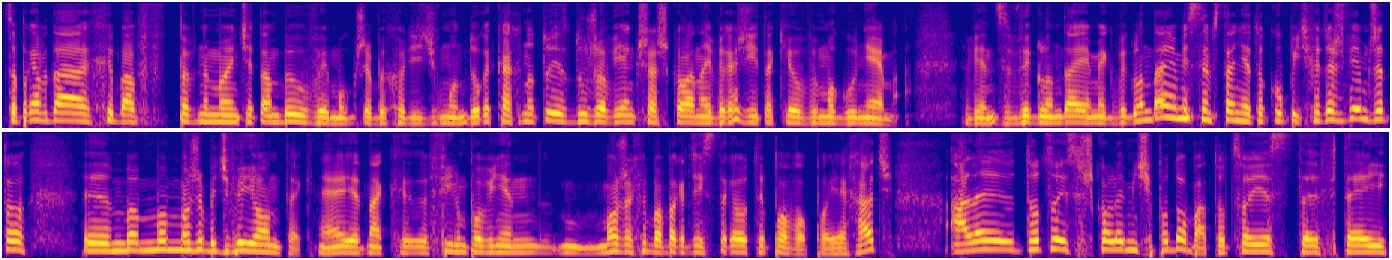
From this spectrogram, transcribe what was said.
Co prawda chyba w pewnym momencie tam był wymóg, żeby chodzić w mundurkach. No tu jest dużo większa szkoła, najwyraźniej takiego wymogu nie ma. Więc wyglądają jak wyglądają, jestem w stanie to kupić. Chociaż wiem, że to y, może być wyjątek, nie? Jednak y, film powinien może chyba bardziej stereotypowo pojechać, ale to, co jest w szkole mi się podoba. To, co jest w tej,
